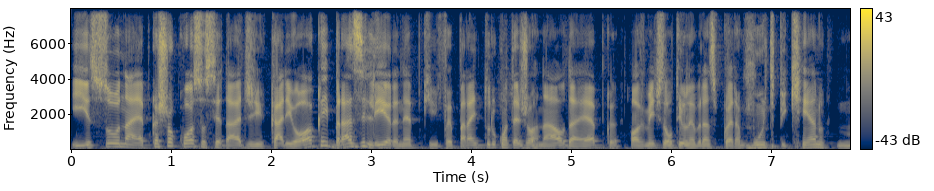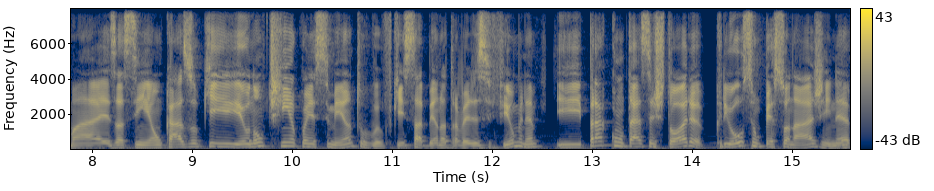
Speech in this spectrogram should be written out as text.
E isso, na época, chocou a sociedade carioca e brasileira, né? Porque foi parar em tudo quanto é jornal da época. Obviamente não tenho lembrança porque eu era muito pequeno, mas assim, é um caso que eu não tinha conhecimento, eu fiquei sabendo através desse filme, né? E pra contar essa história, criou-se um personagem, né,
